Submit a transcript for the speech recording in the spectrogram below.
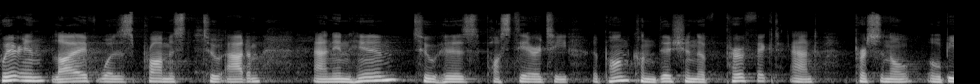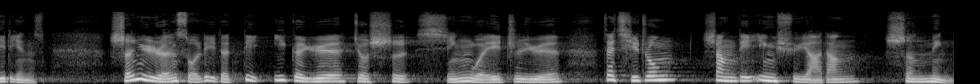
wherein life was promised to Adam. And in him to his posterity, upon condition of perfect and personal obedience。神与人所立的第一个约就是行为之约，在其中，上帝应许亚当生命，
